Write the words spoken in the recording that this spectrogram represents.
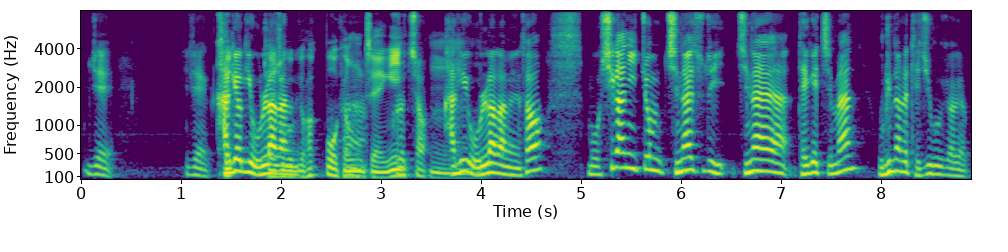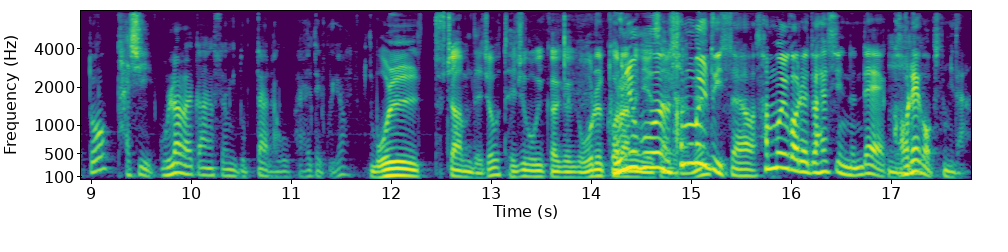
이제 이제 가격이 올라간 돼지고기 확보 경쟁이 아, 그렇죠. 음. 가격이 올라가면서 뭐 시간이 좀 지날 수도 있- 지나야 되겠지만 우리나라 돼지고기 가격도 다시 올라갈 가능성이 높다라고 봐야 되고요. 뭘 투자하면 되죠? 돼지고기 가격이 오를 거라는 예상. 선물도 있어요. 선물 거래도 할 수 있는데 거래가 없습니다.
